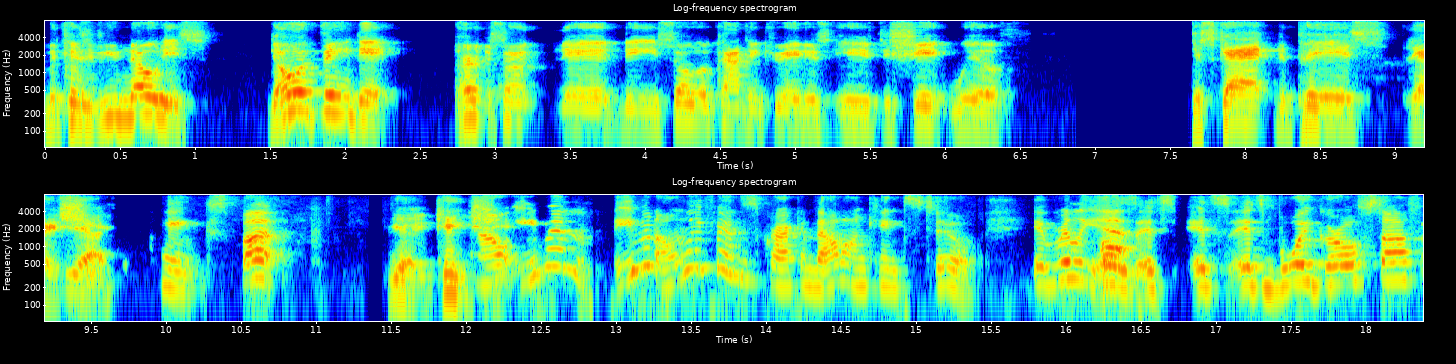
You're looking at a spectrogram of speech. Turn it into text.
Because if you notice, the only thing that hurt some the, the solo content creators is the shit with the scat, the piss, that shit. Yeah. Kinks. But Yeah, kink now even even OnlyFans is cracking down on kinks too. It really Oh. is. It's it's it's boy girl stuff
